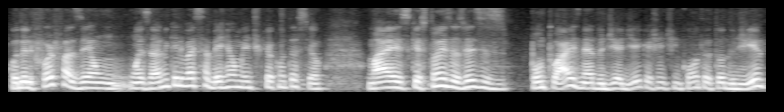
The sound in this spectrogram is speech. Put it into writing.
quando ele for fazer um, um exame, que ele vai saber realmente o que aconteceu. Mas questões às vezes pontuais, né, do dia a dia que a gente encontra todo dia.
